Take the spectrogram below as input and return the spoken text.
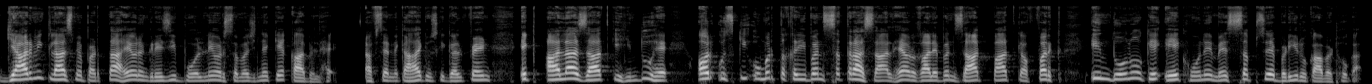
ग्यारहवीं क्लास में पढ़ता है और अंग्रेज़ी बोलने और समझने के काबिल है। अफसर ने कहा कि उसकी गर्लफ्रेंड एक आला ज़ात की हिंदू है और उसकी उम्र तकरीबन सत्रह साल है और गालिबा ज़ात पात का फ़र्क इन दोनों के एक होने में सबसे बड़ी रुकावट होगा।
